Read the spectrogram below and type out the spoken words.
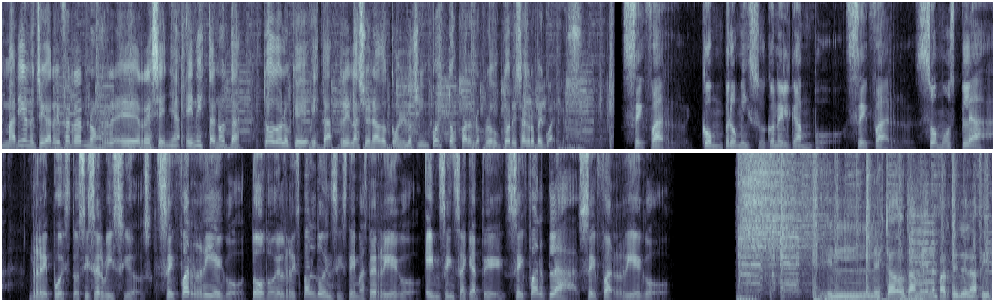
Mariano Echegaray Ferrer nos eh, reseña en esta nota todo lo que está relacionado con los impuestos para los productores agropecuarios. Cefar, compromiso con el campo. Cefar, somos PLA. Repuestos y servicios. Cefar Riego, todo el respaldo en sistemas de riego. En Sinzacate, Cefar PLA, Cefar Riego. El Estado también, a partir de la AFIP,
